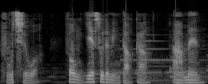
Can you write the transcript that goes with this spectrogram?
扶持我，奉耶稣的名祷告，阿门。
